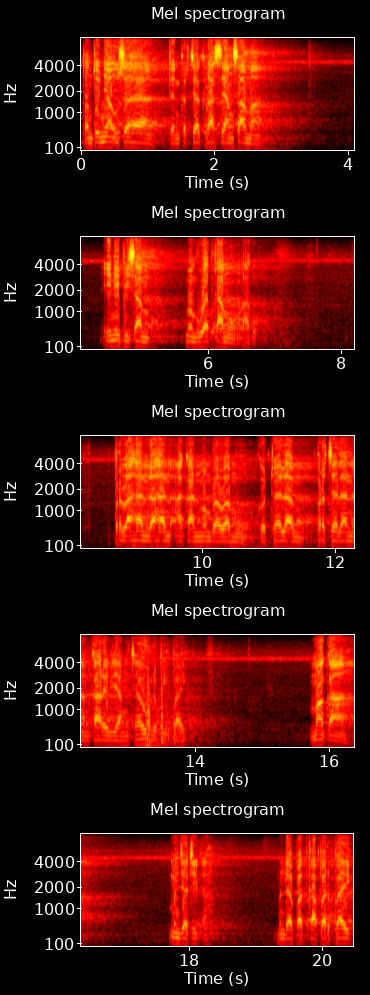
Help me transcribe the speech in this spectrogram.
tentunya usaha dan kerja keras yang sama ini bisa membuat kamu laku. Perlahan-lahan akan membawamu ke dalam perjalanan karir yang jauh lebih baik. Maka menjadilah mendapat kabar baik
